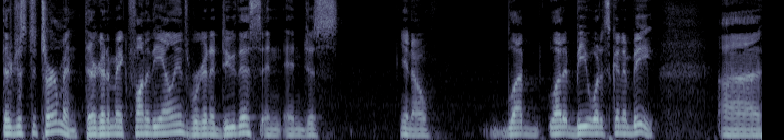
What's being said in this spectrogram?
they're just determined. They're going to make fun of the aliens. We're going to do this, and and just you know let let it be what it's going to be. Uh,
